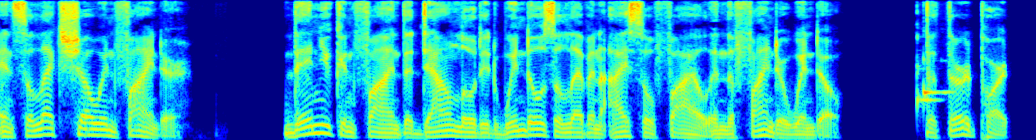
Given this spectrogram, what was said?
and select Show in Finder. Then you can find the downloaded Windows 11 ISO file in the Finder window. The third part,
